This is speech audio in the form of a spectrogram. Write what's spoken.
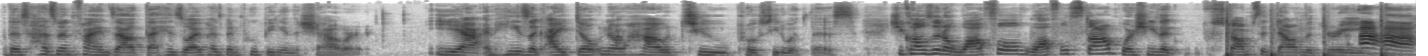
this husband finds out that his wife has been pooping in the shower. Yeah and he's like i don't know how to proceed with this. She calls it a waffle waffle stomp where she like stomps it down the drain uh-huh.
